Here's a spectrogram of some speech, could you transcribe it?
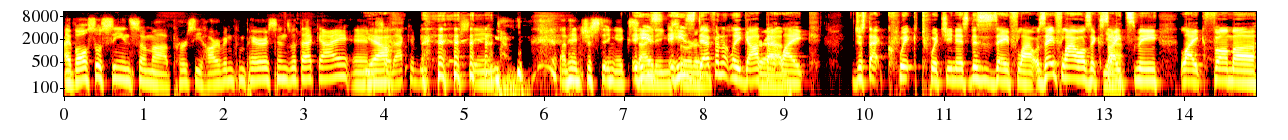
I've also seen some uh, Percy Harvin comparisons with that guy, and yeah. so that could be interesting, an interesting, exciting. He's, he's definitely got grab. that like just that quick twitchiness. This is Zay Flowers. Zay Flowers excites yeah. me like from a. Uh,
